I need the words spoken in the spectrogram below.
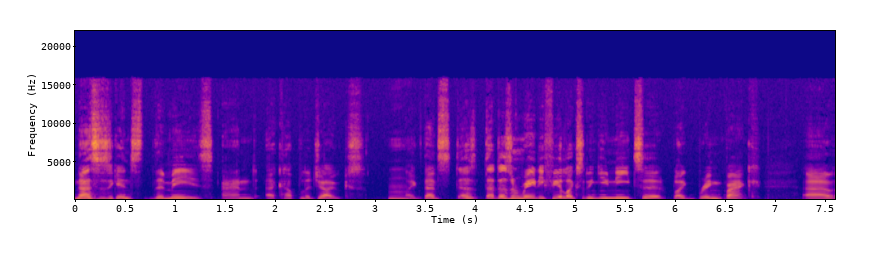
Now this is against the Miz and a couple of jokes. Like that's that doesn't really feel like something you need to like bring back uh,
